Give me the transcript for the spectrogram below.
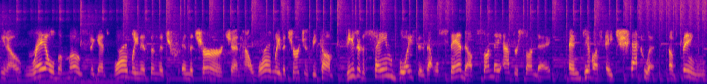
you know rail the most against worldliness in the tr- in the church and how worldly the church has become, these are the same voices that will stand up Sunday after Sunday and give us a checklist of things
